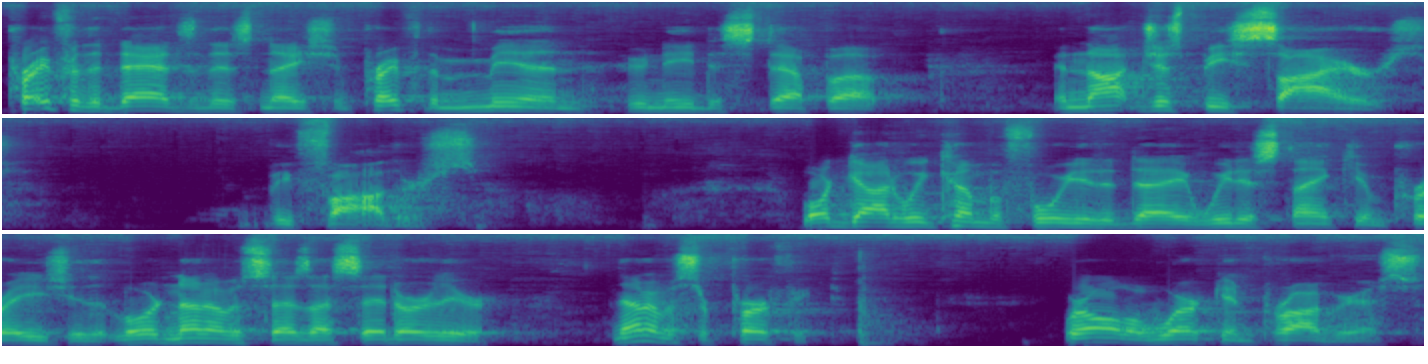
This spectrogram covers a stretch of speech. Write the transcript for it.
pray for the dads of this nation. Pray for the men who need to step up and not just be sires, be fathers. Lord God, we come before you today. We just thank you and praise you that, Lord, none of us, as I said earlier, none of us are perfect. We're all a work in progress.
